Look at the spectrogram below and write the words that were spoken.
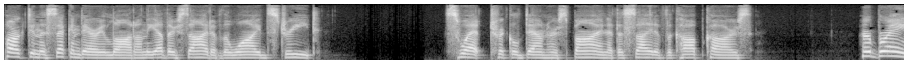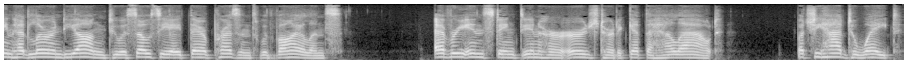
parked in the secondary lot on the other side of the wide street. Sweat trickled down her spine at the sight of the cop cars. Her brain had learned young to associate their presence with violence. Every instinct in her urged her to get the hell out. But she had to wait,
